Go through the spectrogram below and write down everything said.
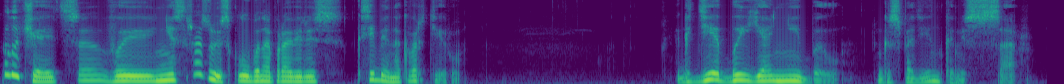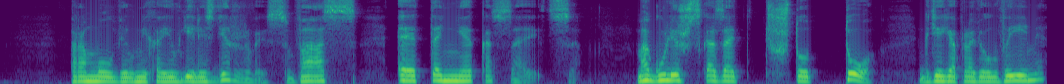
Получается, вы не сразу из клуба направились к себе на квартиру? где бы я ни был, господин комиссар, промолвил Михаил, еле сдерживаясь, вас это не касается. Могу лишь сказать, что то, где я провел время,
